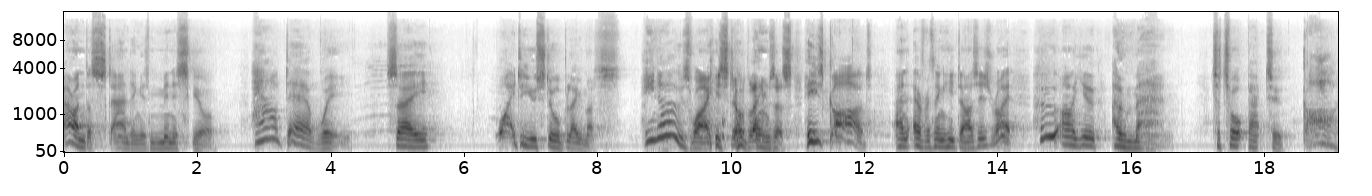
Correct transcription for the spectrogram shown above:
our understanding is minuscule. How dare we say, Why do you still blame us? He knows why he still blames us. He's God, and everything he does is right. Who are you, oh man, to talk back to? God.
